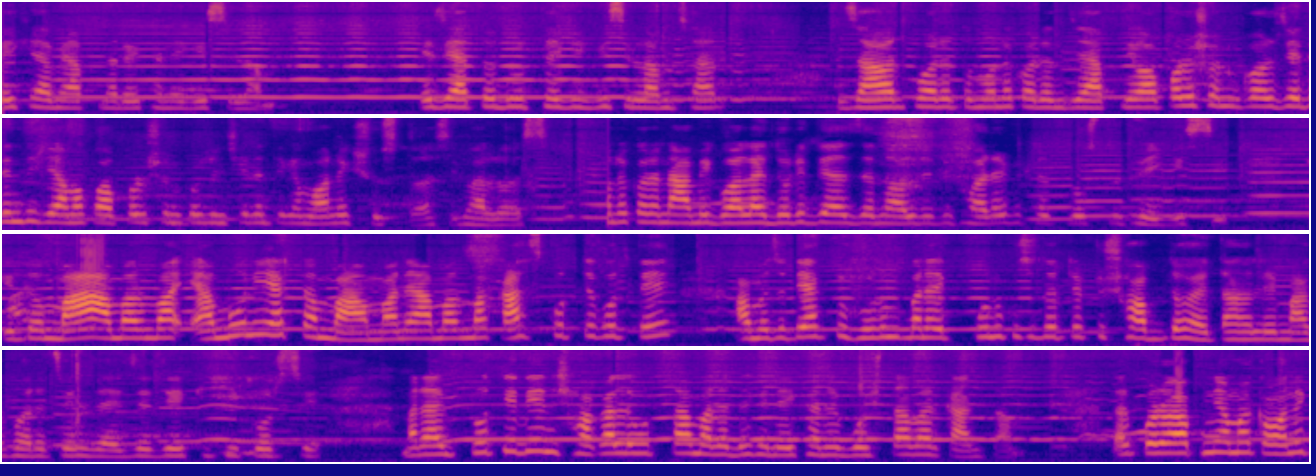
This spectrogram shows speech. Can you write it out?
দেখে আমি আপনার এখানে গেছিলাম। এই যে এত দূর থেকে গেছিলাম স্যার। যাওয়ার পরে তো মনে করেন যে আপনি অপারেশন কর, যেদিন থেকে আমাকে অপারেশন করছেন, সেদিন থেকে আমি অনেক সুস্থ আছি, ভালো আছি। মনে করেন আমি গলায় দড়ি দেওয়ার জন্য অলরেডি ঘরের ভিতরে প্রস্তুত হয়ে গেছি। কিন্তু মা আমার মা এমনই একটা মা মানে আমার মা কাজ করতে করতে আমার যদি একটু হুড়ুম মানে কোনো কিছু যদি একটু শব্দ হয়, তাহলে মা ঘরে চলে যায় যে যে কি কি করছে। মানে আমি প্রতিদিন সকালে উঠতাম আর দেখেন এখানে বসতাম আর কাঁদতাম। তারপরে আপনি আমাকে অনেক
